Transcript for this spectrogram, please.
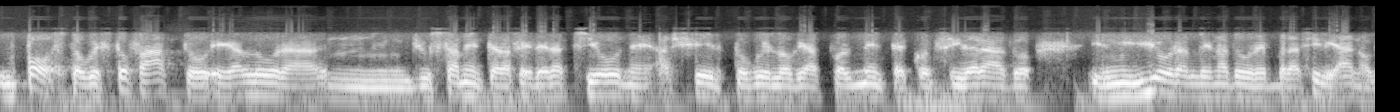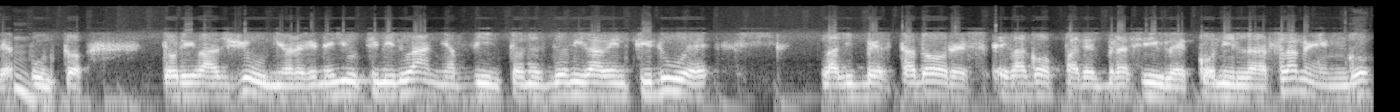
imposto questo fatto e allora mh, giustamente la federazione ha scelto quello che attualmente è considerato il miglior allenatore brasiliano che è mm. appunto Dorival Junior che negli ultimi due anni ha vinto nel 2022 la Libertadores e la Coppa del Brasile con il Flamengo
